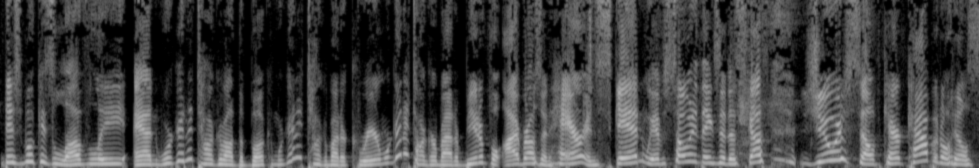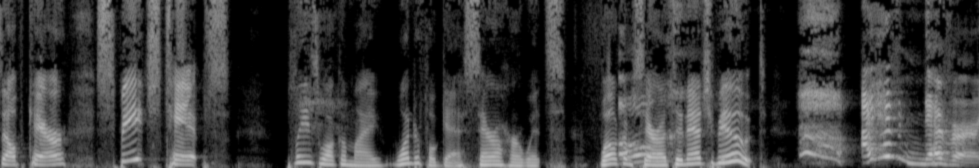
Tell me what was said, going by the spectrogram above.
this book is lovely and we're going to talk about the book and we're going to talk about her career and we're going to talk about her beautiful eyebrows and hair and skin. We have so many things to discuss. Jewish self-care, Capitol Hill self-care, speech tips. Please welcome my wonderful guest, Sarah Hurwitz. Welcome, Oh. Sarah, to Natch Beaut. I have never,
